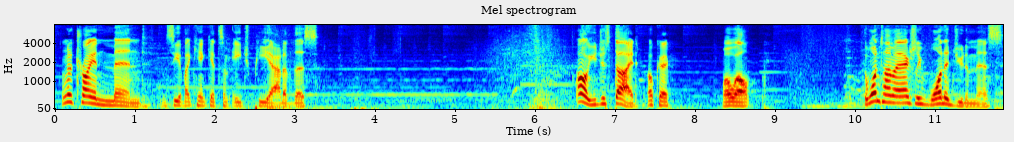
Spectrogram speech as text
I'm going to try and mend and see if I can't get some HP out of this. Oh, you just died. Okay. Well, well. The one time I actually wanted you to miss,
